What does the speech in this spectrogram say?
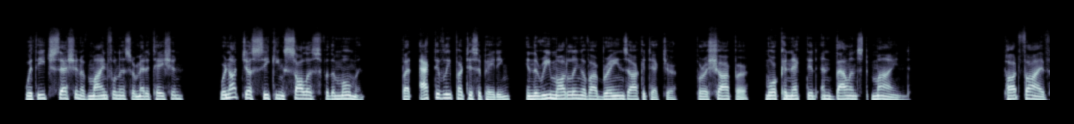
With each session of mindfulness or meditation, we're not just seeking solace for the moment, but actively participating in the remodeling of our brain's architecture for a sharper, more connected, and balanced mind. Part 5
